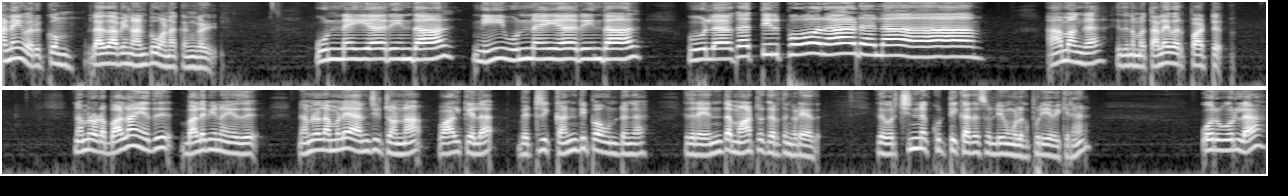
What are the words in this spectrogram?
அனைவருக்கும் லதாவின் அன்பு வணக்கங்கள். உன்னை அறிந்தால் நீ உன்னை அறிந்தால் உலகத்தில் போராடலாம். ஆமாங்க இது நம்ம தலைவர் பாட்டு. நம்மளோட பலம் எது? பலவீனம் எது? நம்மளை நம்மளே அறிஞ்சிக்கிட்டோன்னா வாழ்க்கையில் வெற்றி கண்டிப்பாக உண்டுங்க. இதில் எந்த மாற்று கருத்தும் கிடையாது. இதை ஒரு சின்ன குட்டி கதை சொல்லி உங்களுக்கு புரிய வைக்கிறேன். ஒரு ஊரில்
